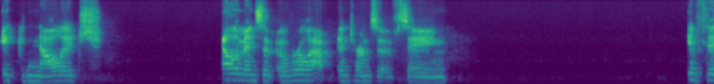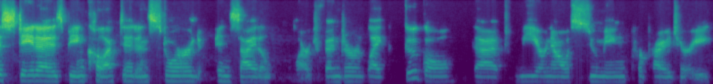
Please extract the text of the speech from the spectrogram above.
acknowledge elements of overlap in terms of saying, if this data is being collected and stored inside a large vendor like Google, that we are now assuming proprietary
